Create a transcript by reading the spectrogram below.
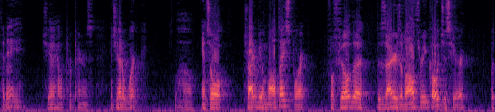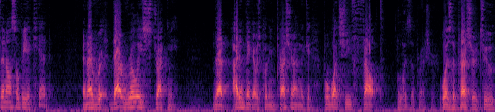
today, she had to help her parents, and she had to work. Wow. And so try to be a multi-sport, fulfill the desires of all three coaches here, but then also be a kid. And I re- that really struck me that I didn't think I was putting pressure on the kid, but what she felt was the pressure? was the pressure to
